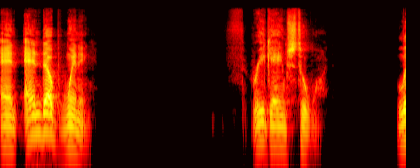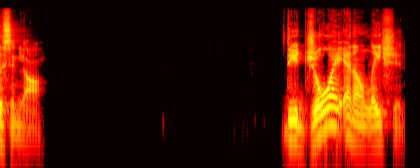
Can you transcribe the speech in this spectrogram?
and end up winning three games to one. Listen, y'all. The joy and elation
